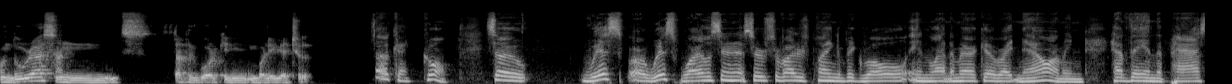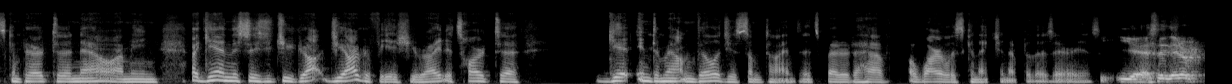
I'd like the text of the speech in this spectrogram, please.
Honduras and started working in Bolivia too. Okay, cool. So WISP or WISP, wireless internet service providers, playing a big role in Latin America right now? I mean, have they in the past compared to now? I mean, again, this is a ge- geography issue, right? It's hard to get into mountain villages sometimes, and it's better to have a wireless connection up to those areas. Yes, they're,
